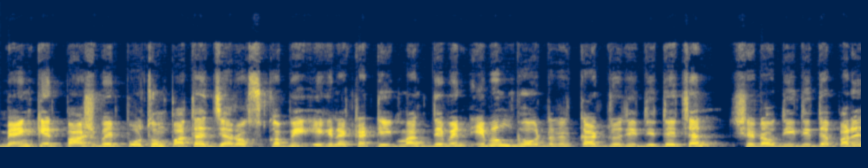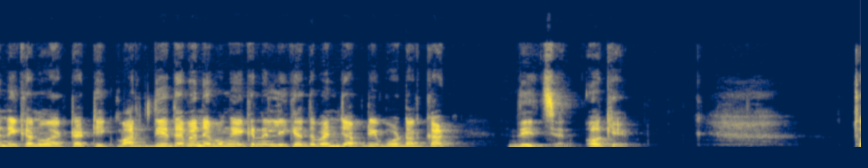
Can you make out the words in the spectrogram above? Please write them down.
ব্যাংকের পাসবইয়ের প্রথম পাতার জেরক্স কপি, এখানে একটা টিক মার্ক দেবেন এবং ভোটার কার্ড যদি দিতে চান, সেটাও দিয়ে দিতে পারেন। এখানেও একটা টিক মার্ক দিয়ে দেবেন এবং এখানে লিখে দেবেন যে আপনি ভোটার কার্ড দিচ্ছেন। ওকে তো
